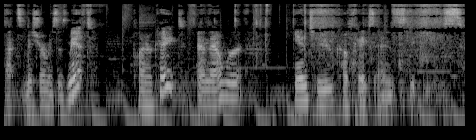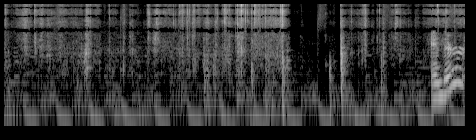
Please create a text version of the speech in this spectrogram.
that's Mr. and Mrs. Mint, Planner Kate, and now we're into cupcakes and stickies. And their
